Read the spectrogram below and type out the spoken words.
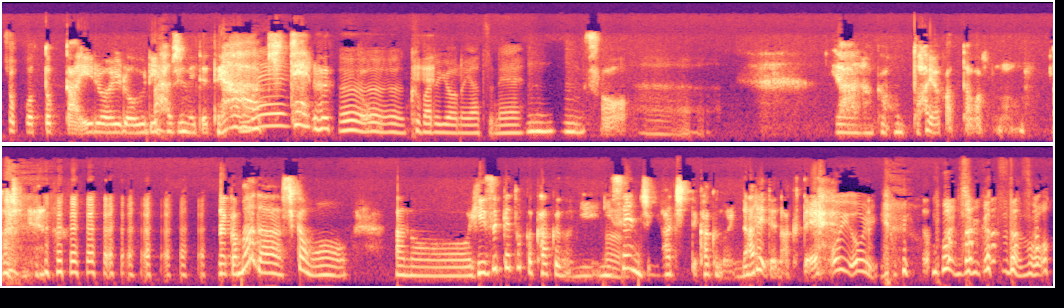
チョコとかいろいろ売り始めてて、ああ、ね来てるうんうんうん。配る用のやつね。うんうん、そう。あいやーなんか本当早かったわ、この。なんかまだ、しかも、あのー日付とか書くのに、うん2018って書くのに慣れてなくて。ーおいおい、もう10月だぞ。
